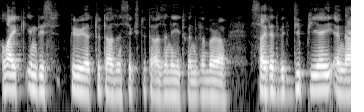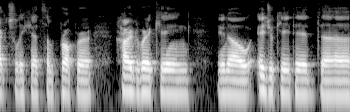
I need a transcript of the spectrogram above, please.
like in this period, 2006 2008, when VMRO sided with DPA and actually had some proper, hardworking, you know, educated, uh,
